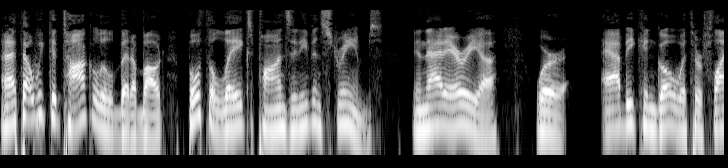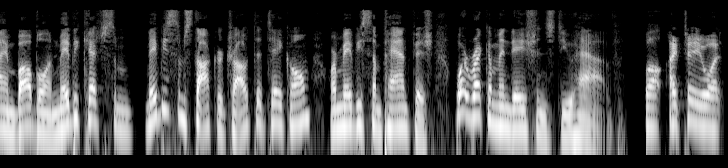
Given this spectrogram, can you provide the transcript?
And I thought we could talk a little bit about both the lakes, ponds, and even streams in that area where Abby can go with her flying bubble and maybe catch some, maybe some stocker trout to take home, or maybe some panfish. What recommendations do you have? Well, I tell you what,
